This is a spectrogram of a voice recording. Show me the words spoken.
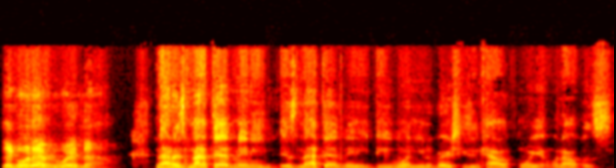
They're going everywhere now. Now there's not that many. There's not that many D1 universities in California when I was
